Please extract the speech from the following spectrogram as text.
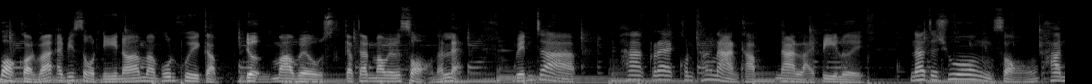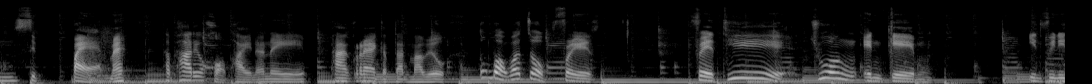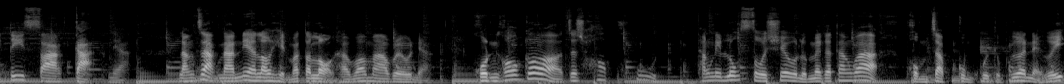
ต้องบอกก่อนว่า episode นี้เนาะมาพูดคุยกับ The Marvels กับจัน Marvel 2 นั่นแหละ เว้นจากภาคแรกค่อนข้างนานครับ นานหลายปีเลย น่าจะช่วง 2018ไหมถ้าพลาดก็ขออภัยนะในภาคแรกกับตัน Marvel ต้องบอกว่าจบ phase phase ที่ช่วง Endgame Infinity Saga เนี่ย หลังจากนั้นเนี่ยเราเห็นมาตลอดครับว่า Marvel เนี่ย คนเขาก็จะชอบพูด ทั้งในโลกโซเชียลหรือแม้กระทั่งว่าผมจับกลุ่มคุยกับเพื่อนเนี่ยเฮ้ย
